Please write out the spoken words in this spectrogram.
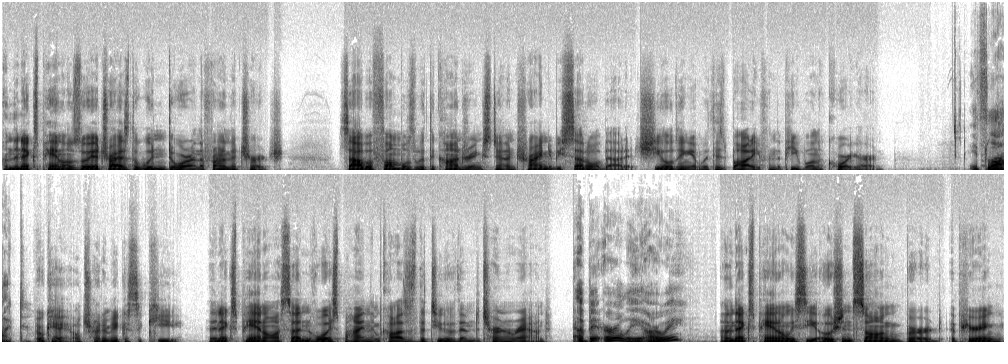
On the next panel, Zoya tries the wooden door on the front of the church. Csaba fumbles with the conjuring stone, trying to be subtle about it, shielding it with his body from the people in the courtyard. It's locked. Okay, I'll try to make us a key. The next panel, a sudden voice behind them causes the two of them to turn around. A bit early, are we? On the next panel, we see Ocean Songbird appearing,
